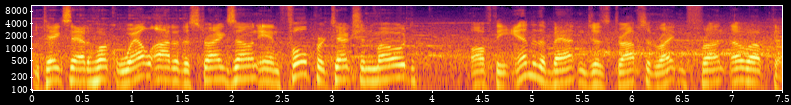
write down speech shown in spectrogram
He takes that hook well out of the strike zone in full protection mode off the end of the bat and just drops it right in front of Upton.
